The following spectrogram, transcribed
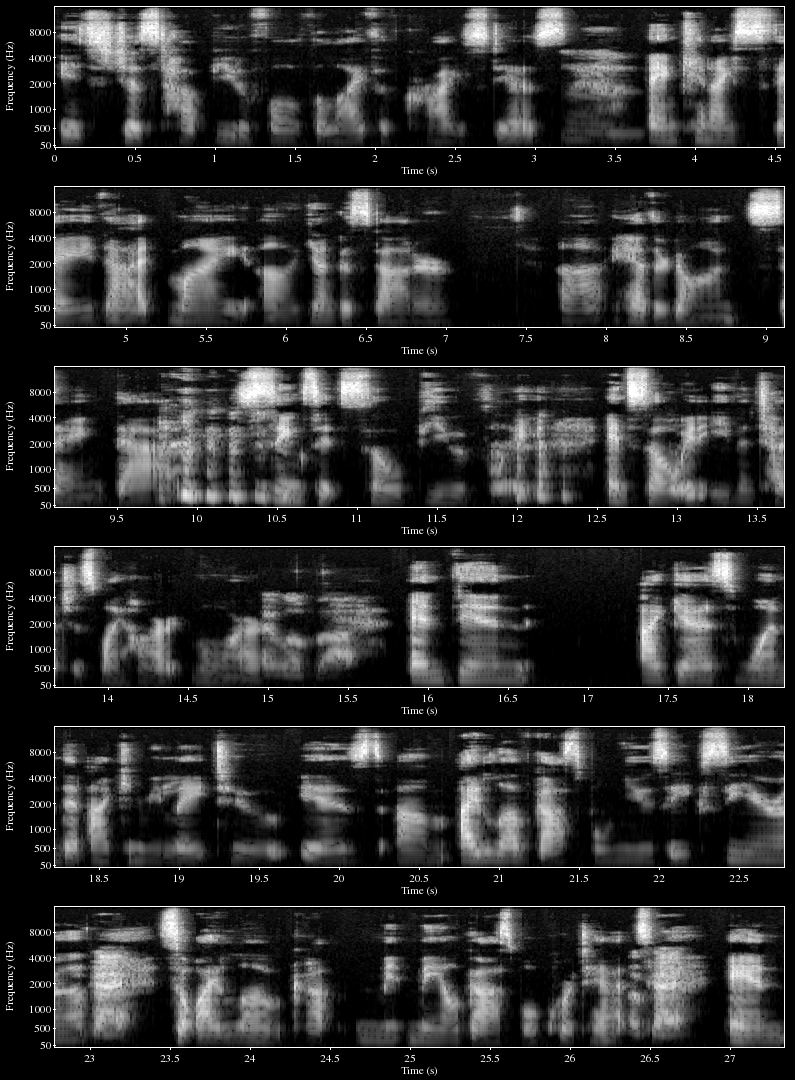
it's just how beautiful the life of Christ is. Mm. And can I say that my uh, youngest daughter, uh, Heather Dawn, sang that, sings it so beautifully. And so it even touches my heart more. I love that. And then I guess one that I can relate to is um, I love gospel music, Sierra. Okay. So I love go- male gospel quartets. Okay. And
